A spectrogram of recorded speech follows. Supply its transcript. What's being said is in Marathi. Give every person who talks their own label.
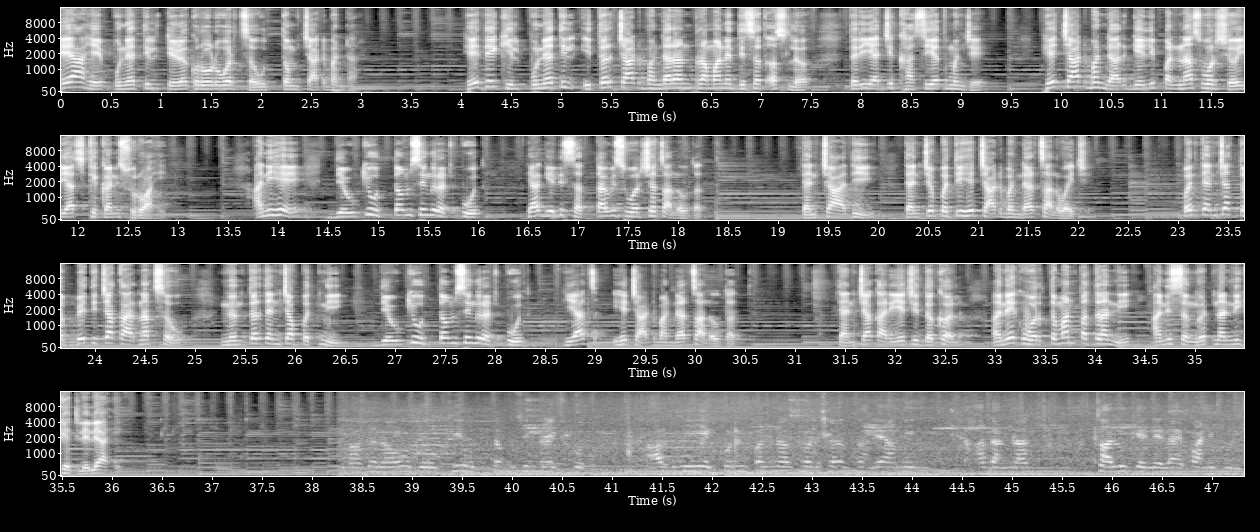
Speaker 1: हे आहे पुण्यातील टिळक रोडवरचं उत्तम चाट भंडार. हे देखील पुण्यातील इतर चाट भंडारांप्रमाणे दिसत असलं तरी याची खासियत म्हणजे हे चाट भंडार गेली पन्नास वर्ष याच ठिकाणी सुरू आहे. आणि हे देवकी उत्तम सिंग राजपूत ह्या गेली सत्तावीस वर्ष चालवतात. त्यांच्या आधी त्यांचे पती हे चाट भंडार चालवायचे. पण त्यांच्या तब्येतीच्या कारणास्तव नंतर त्यांच्या पत्नी देवकी उत्तम सिंग राजपूत याच हे चाट भांडार चालवतात. त्यांच्या कार्याची दखल अनेक वर्तमानपत्रांनी आणि संघटनांनी घेतलेली आहे.
Speaker 2: माझं नाव जोगी उत्तमसिंग राजपूत. आज मी एकोणपन्नास वर्ष झाले. आम्ही हा धंदा चालू केलेला आहे पाणीपुरी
